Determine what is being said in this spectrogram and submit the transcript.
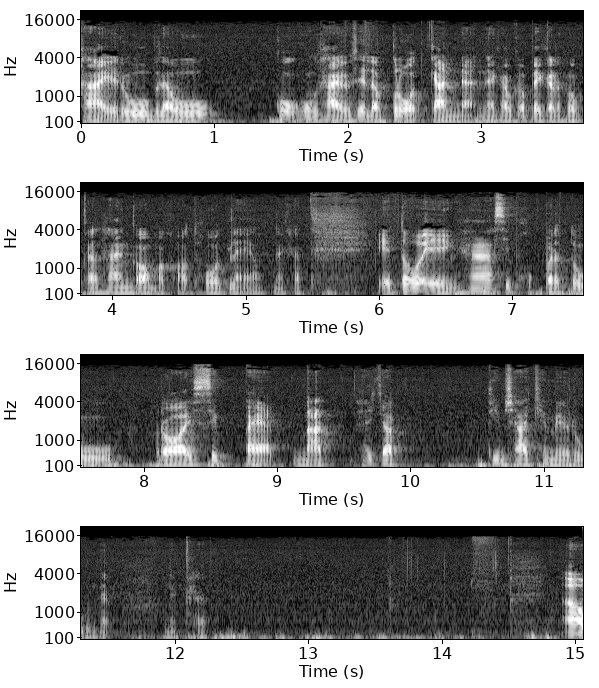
ถ่ายรูปแล้วคงถ่ายรูปเสร็จแล้วโกรธกันนะครับก็ไปกระทบกระทั่งก็ออกมาขอโทษแล้วนะครับเอโตเอง 56 ประตู 118 นัดให้กับทีมชาติแคเมรูนนะครับ เอา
